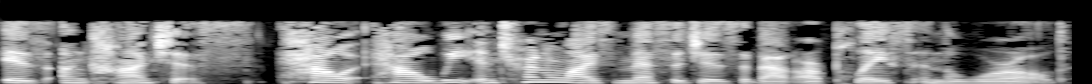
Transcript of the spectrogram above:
is unconscious, how how we internalize messages about our place in the world.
